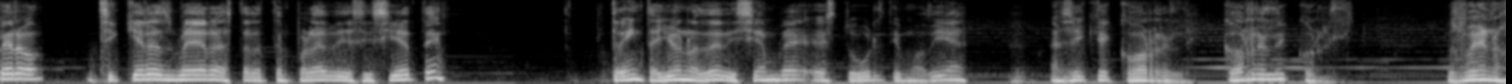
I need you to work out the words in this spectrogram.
Pero si quieres ver hasta la temporada 17, 31 de diciembre es tu último día. Así que córrele, córrele, córrele. Pues bueno,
